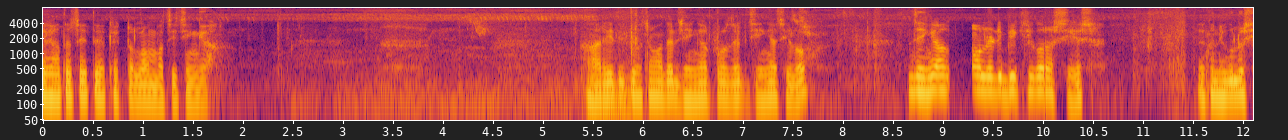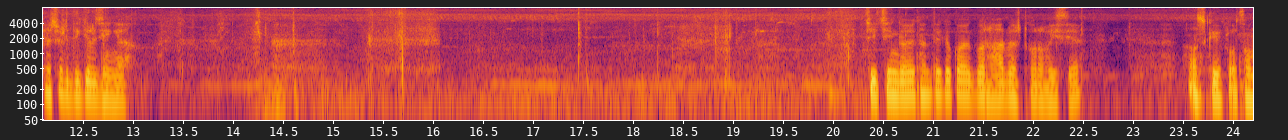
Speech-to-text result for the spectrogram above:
এক হাতের চাইতে এক একটা লম্বা চিচিঙ্গা। আর এদিকে হচ্ছে আমাদের ঝিঙ্গার প্রজেক্ট ঝিঙ্গা ছিল। ঝিঙ্গা অলরেডি বিক্রি করা শেষ। এখন এগুলো শেষের দিকের ঝিঙ্গা। চিচিঙ্গা এখান থেকে কয়েকবার হারভেস্ট করা হয়েছে। আজকে প্রথম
